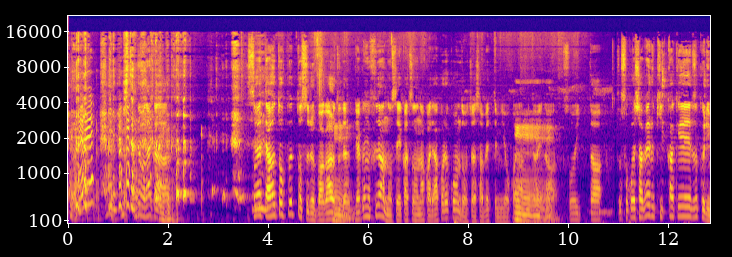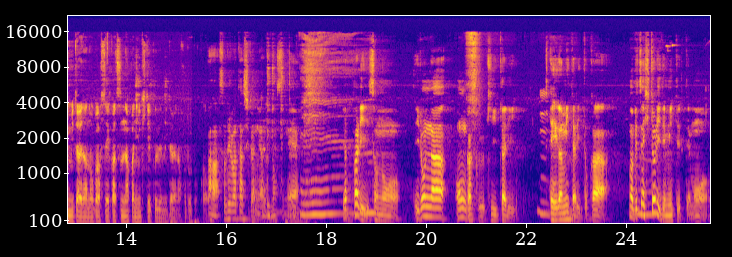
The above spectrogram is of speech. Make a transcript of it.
えでもなんか、そうやってアウトプットする場があると、うん逆に普段の生活の中で、あ、これ今度じゃあ喋ってみようかな、みたいな、うんうんうんそういった、そこで喋るきっかけ作りみたいなのが生活の中に生きてくるみたいなこととか。ああそれは確かにありますね。やっぱりそのいろんな音楽聴いたりうん映画見たりとか、まあ、別に一人で見てても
